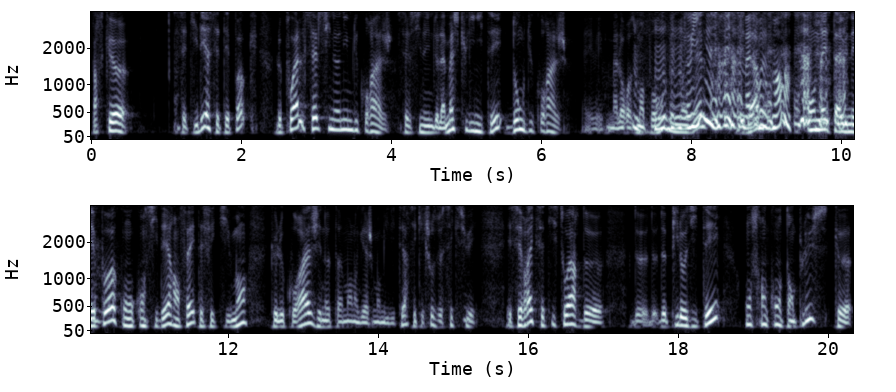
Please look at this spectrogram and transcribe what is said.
Parce que cette idée, à cette époque, le poil, c'est le synonyme du courage. C'est le synonyme de la masculinité, donc du courage. Et malheureusement pour vous, mesdemoiselles, Oui, mesdames, malheureusement. on est à une époque où on considère en fait effectivement que le courage et notamment l'engagement militaire, c'est quelque chose de sexué. Et c'est vrai que cette histoire de, de, de- de pilosité, on se rend compte en plus que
